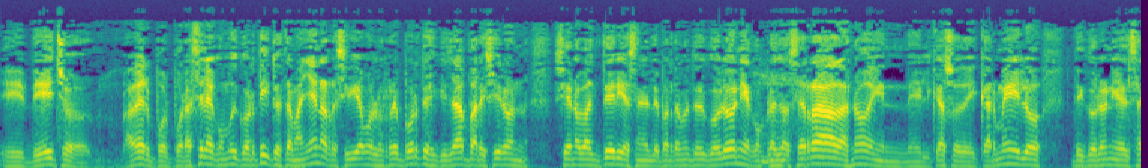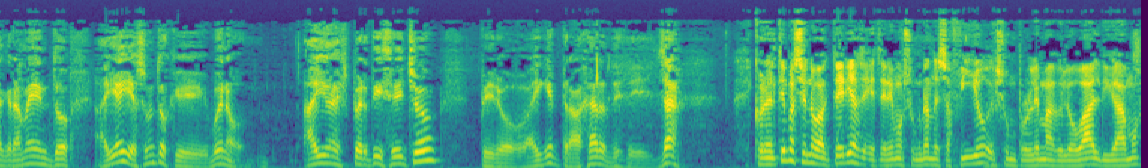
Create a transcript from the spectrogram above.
Eh, de hecho, a ver, por, por hacer algo muy cortito, esta mañana recibíamos los reportes de que ya aparecieron cianobacterias en el departamento de Colonia, con playas cerradas, ¿no? En el caso de Carmelo, de Colonia del Sacramento. Ahí hay asuntos que, bueno, hay un expertise hecho, pero hay que trabajar desde ya. Con el tema cianobacterias eh, tenemos un gran desafío, es un problema global, digamos,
